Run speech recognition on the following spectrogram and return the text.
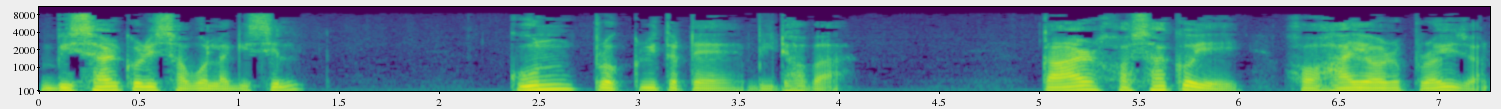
বিচাৰ কৰি চাব লাগিছিল কোন প্ৰকৃততে বিধৱা কাৰ সঁচাকৈয়ে সহায়ৰ প্ৰয়োজন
